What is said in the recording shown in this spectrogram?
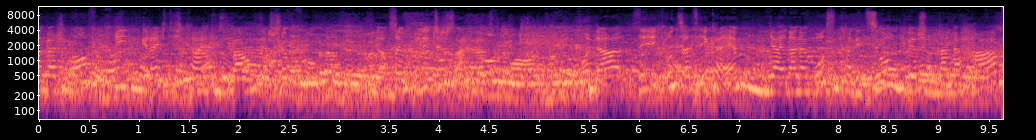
Engagement für Frieden, Gerechtigkeit und Bewahrung der Schöpfung und auch sein politisches Engagement. Und da sehe ich uns als EKM ja in einer großen Tradition, die wir schon lange haben.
